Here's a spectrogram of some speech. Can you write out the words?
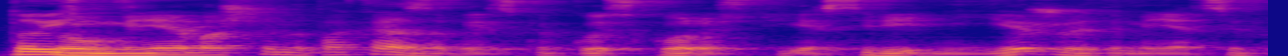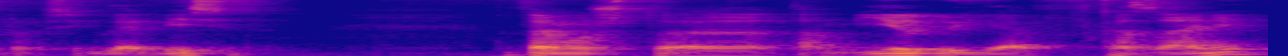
То есть, Но у меня машина показывает, с какой скоростью я средний езжу, это меня цифра всегда бесит. Потому что там еду я в Казани,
